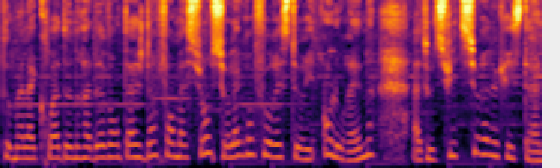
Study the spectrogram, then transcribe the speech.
Thomas Lacroix donnera davantage d'informations sur l'agroforesterie en Lorraine. A tout de suite sur Radio Cristal.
